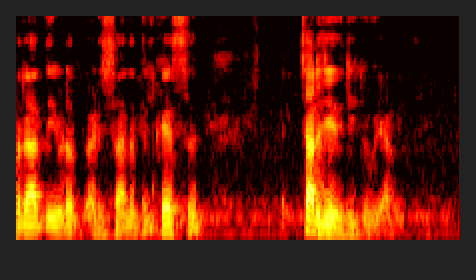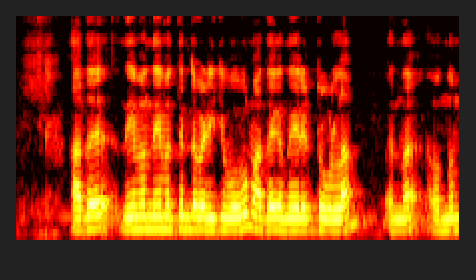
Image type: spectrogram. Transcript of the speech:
പരാതിയുടെ അടിസ്ഥാനത്തിൽ കേസ് ചാർജ് ചെയ്തിരിക്കുകയാണ്. അത് നിയമം നിയമത്തിന്റെ വഴിക്ക് പോകും അദ്ദേഹം നേരിട്ട് കൊള്ളാം എന്ന് ഒന്നും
